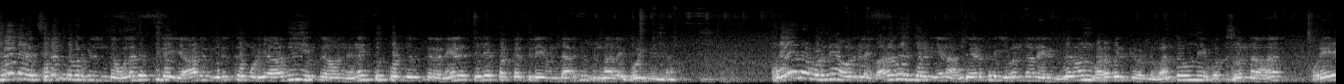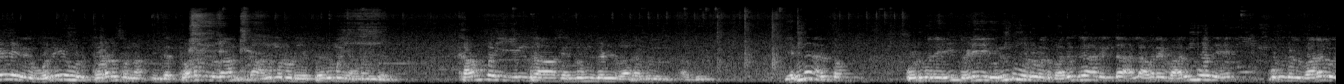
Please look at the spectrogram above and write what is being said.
போல சிறந்தவர்கள் இந்த உலகத்திலே யாரும் இருக்க முடியாது என்று அவன் நினைத்துக் கொண்டிருக்கிற நேரத்திலே பக்கத்திலே வந்தார்கள் முன்னாலே போய் நின்றான். போன உடனே அவர்களை வரவேற்க வேண்டிய அந்த இடத்துல இவன் தானே இருக்கு. இவன் வரவேற்க வேண்டும். வந்தவுடனே சொன்னா ஒரே ஒரே ஒரு தொடர் சொன்னான். இந்த தொடர்ந்து தான் இந்த அனுமனுடைய பெருமை அமைந்தது. கவ்வை இன்றாக நுங்கள் வரவு அப்படின்னு என்ன அர்த்தம்? ஒருவரை வெளியில் இருந்து ஒருவர் வருகிறார் என்றால் அவரை வரும்போதே உங்கள் வரவு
